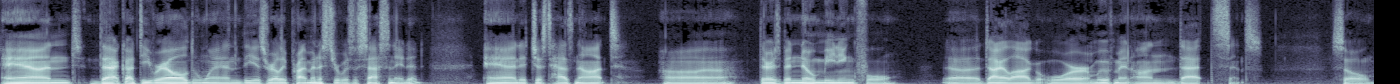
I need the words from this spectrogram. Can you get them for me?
And that got derailed when the Israeli prime minister was assassinated, and it just has not. Uh, there has been no meaningful uh, dialogue or movement on that since. So,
